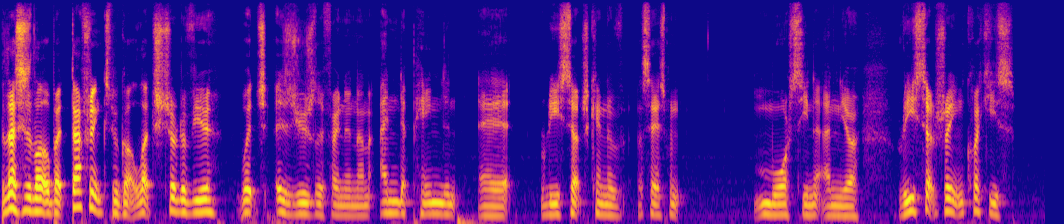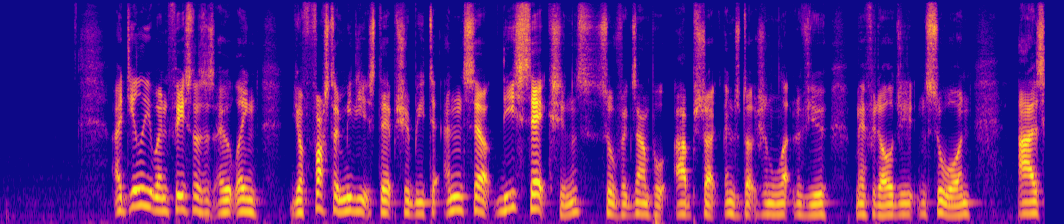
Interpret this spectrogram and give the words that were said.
But this is a little bit different because we've got a literature review, which is usually found in an independent uh, research kind of assessment. More seen in your research writing quickies. Ideally, when faced with this outline, your first immediate step should be to insert these sections, so for example, abstract, introduction, lit review, methodology, and so on, as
